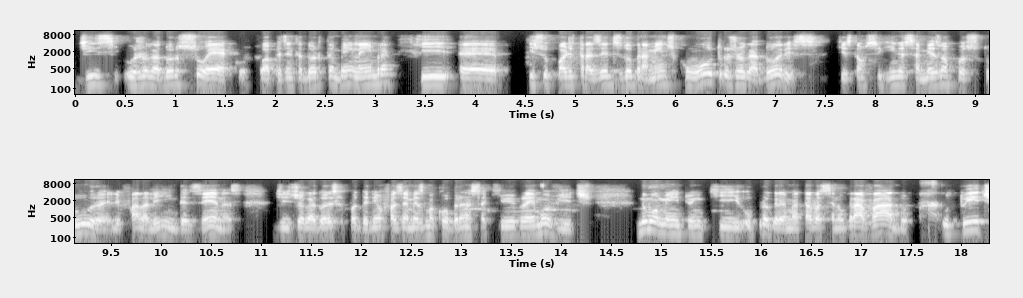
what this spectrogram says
disse o jogador sueco. O apresentador também lembra que é, isso pode trazer desdobramentos com outros jogadores que estão seguindo essa mesma postura. Ele fala ali em dezenas de jogadores que poderiam fazer a mesma cobrança que o Ibrahimovic. No momento em que o programa estava sendo gravado, o tweet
